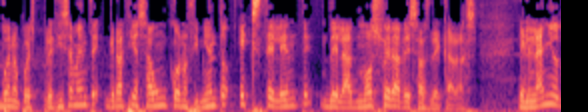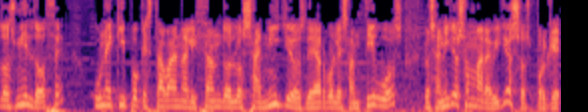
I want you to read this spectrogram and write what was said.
Bueno, pues precisamente gracias a un conocimiento excelente de la atmósfera de esas décadas. En el año 2012, un equipo que estaba analizando los anillos de árboles antiguos, los anillos son maravillosos porque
